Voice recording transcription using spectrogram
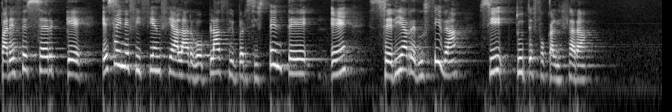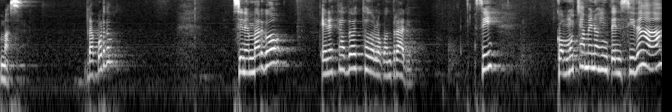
parece ser que esa ineficiencia a largo plazo y persistente eh, sería reducida si tú te focalizaras más. ¿De acuerdo? Sin embargo, en estas dos es todo lo contrario. ¿Sí? Con mucha menos intensidad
